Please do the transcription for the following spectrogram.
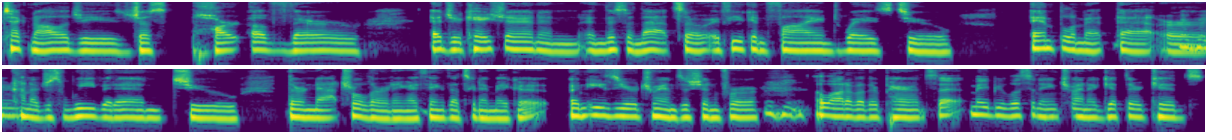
technology is just part of their education and, and this and that. So if you can find ways to implement that or mm-hmm. kind of just weave it into their natural learning, I think that's going to make a an easier transition for mm-hmm. a lot of other parents that may be listening, trying to get their kids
